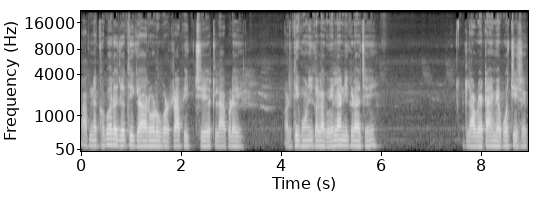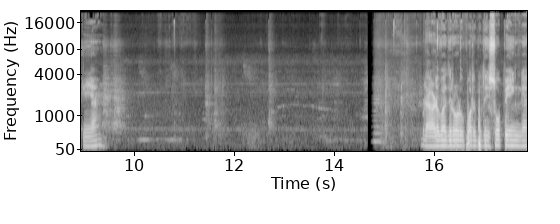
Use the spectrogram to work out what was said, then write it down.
આપને ખબર જ હતી કે આ રોડ ઉપર ટ્રાફિક છે એટલે આપણે અડધી પોણી કલાક વહેલા નીકળ્યા છે. એટલે આપણે ટાઈમે પહોંચી શકીએ અહીંયા. આપણે હળવદ રોડ ઉપર બધી શોપિંગ ને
